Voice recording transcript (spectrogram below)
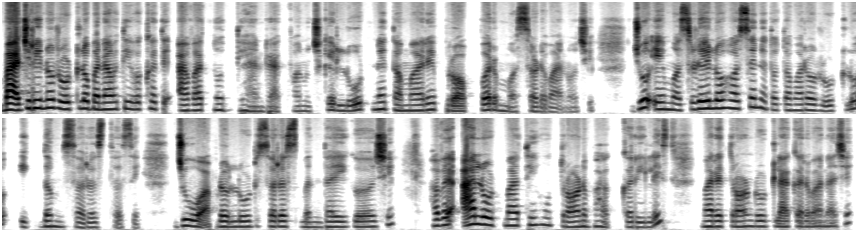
બાજરીનો રોટલો બનાવતી વખતે આ વાતનું ધ્યાન રાખવાનું છે કે લોટને તમારે પ્રોપર મસળવાનો છે. જો એ મસળેલો હશે ને તો તમારો રોટલો એકદમ સરસ થશે. જુઓ, આપણો લોટ સરસ બંધાઈ ગયો છે. હવે આ લોટમાંથી હું ત્રણ ભાગ કરી લઈશ. મારે ત્રણ રોટલા કરવાના છે.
